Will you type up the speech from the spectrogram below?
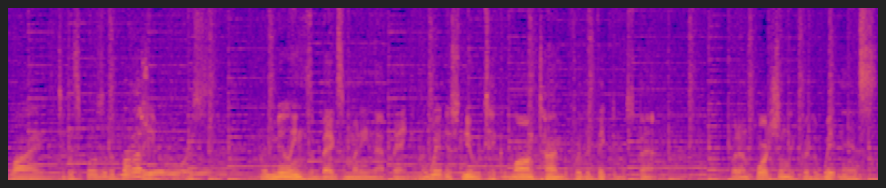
Why, to dispose of the body, of course. There are millions of bags of money in that bank, and the witness knew it would take a long time before the victim was found. But unfortunately for the witness,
